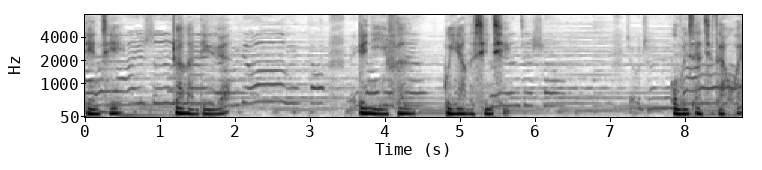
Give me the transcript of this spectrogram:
点击专栏订阅，给你一份不一样的心情。我们下期再会。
